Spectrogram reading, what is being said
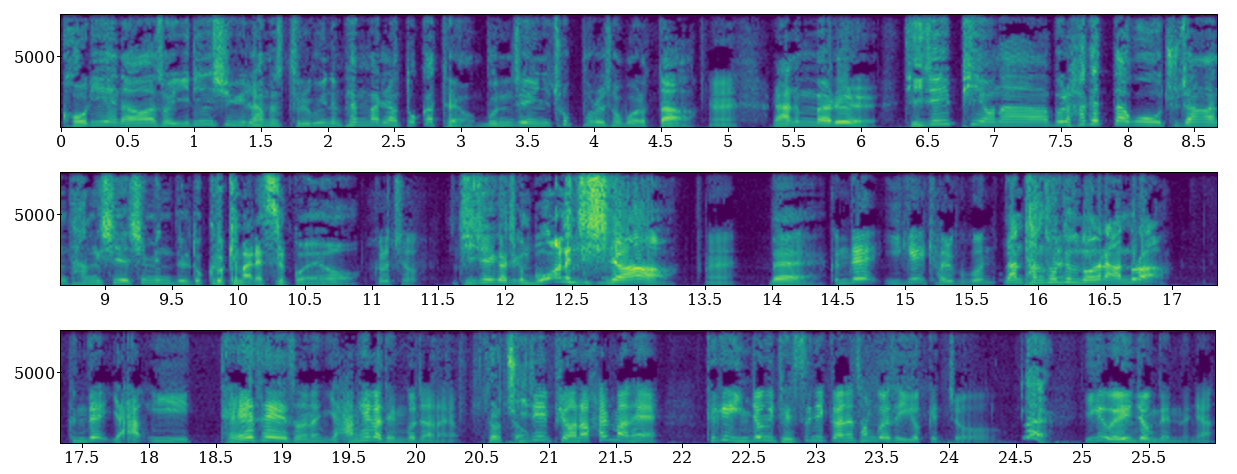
거리에 나와서 1인 시위를 하면서 들고 있는 팻말이랑 똑같아요. 문재인이 촛불을 저버렸다. 예. 라는 말을 DJP 연합을 하겠다고 주장한 당시의 시민들도 그렇게 말했을 거예요. 그렇죠. DJ가 지금 뭐 하는 짓이냐? 예. 네. 근데 이게 결국은 난 당선돼도 너네랑 안 놀아. 근데 양, 이 대세에서는 양해가 된 거잖아요. 그렇죠. DJP 연합 할 만해. 그게 인정이 됐으니까는 선거에서 이겼겠죠. 네. 이게 왜 인정됐느냐?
